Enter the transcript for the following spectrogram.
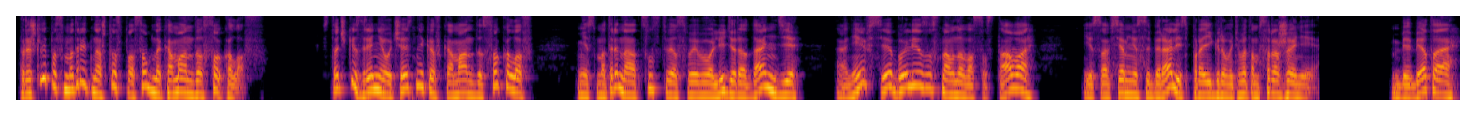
пришли посмотреть, на что способна команда «Соколов». С точки зрения участников команды «Соколов», несмотря на отсутствие своего лидера Данди, они все были из основного состава и совсем не собирались проигрывать в этом сражении. Бебета,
